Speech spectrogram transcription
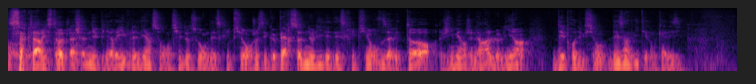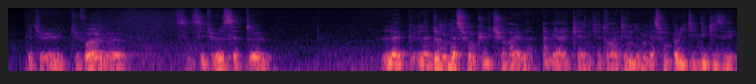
Cercle Aristote, la chaîne du Pierre-Yves, les liens seront ci-dessous en description. Je sais que personne ne lit les descriptions, vous avez tort, j'y mets en général le lien des productions des invités, donc allez-y. Et tu, vois, le, si tu veux, cette, la, domination culturelle américaine, qui a été une domination politique déguisée,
